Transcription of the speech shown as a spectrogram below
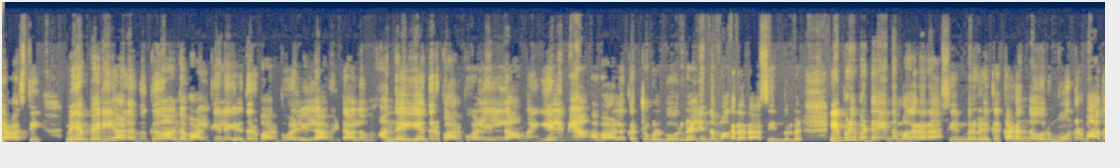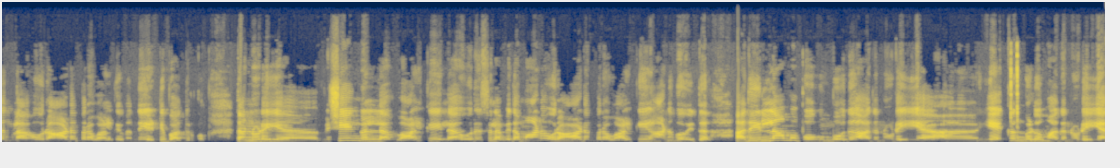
ஜாஸ்தி. மிக பெரிய அளவுக்கு அந்த வாழ்க்கையில எதிர்பார்ப்புகள் இல்லாவிட்டாலும் அந்த எதிர்பார்ப்புகள் இல்லாம எளிமையாக வாழ கற்றுக்கொள்பவர்கள் இந்த மகர ராசி என்பர்கள். இப்படிப்பட்ட இந்த மகர ராசி என்பர்களுக்கு கடந்த ஒரு மூன்று மாதங்களாக ஒரு ஆடம்பர வாழ்க்கை வந்து எட்டி பார்த்திருக்கும். தன்னுடைய விஷயங்கள்ல வாழ்க்கையில ஒரு சில விதமான ஒரு ஆடம்பர வாழ்க்கையை அனுபவித்து அது இல்லாம போகும்போது அதனுடைய ஏக்கங்களும் அதனுடைய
